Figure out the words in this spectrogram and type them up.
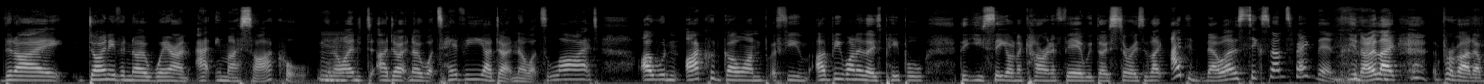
that I don't even know where I'm at in my cycle. You know, I, mm. I don't know what's heavy. I don't know what's light. I wouldn't, I could go on a few, I'd be one of those people that you see on a current affair with those stories of like, I didn't know I was six months pregnant, you know, like, provided I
